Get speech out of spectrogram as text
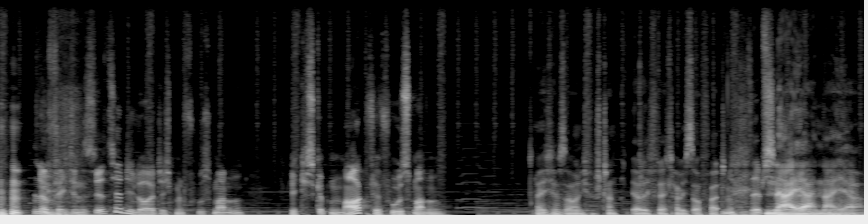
Na, vielleicht interessiert es ja die Leute. Ich mit Fußmatten. Es gibt einen Markt für Fußmatten. Ich habe es auch nicht verstanden. Ja, vielleicht habe ich es auch falsch. Selbst naja, naja.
